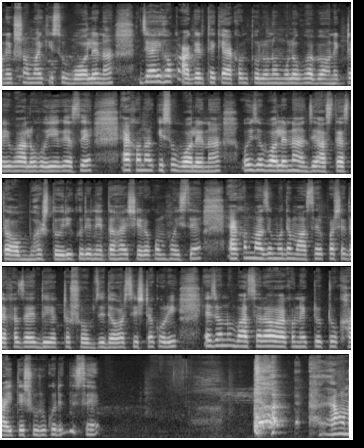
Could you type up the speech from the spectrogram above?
অনেক সময় কিছু বলে না। যাই হোক, আগের থেকে এখন তুলনামূলকভাবে অনেকটাই ভালো হয়ে গেছে। এখন আর কিছু বলে না। ওই যে বলে না যে আস্তে আস্তে অভ্যাস তৈরি করে নিতে হয়, সেরকম হয়েছে এখন মাঝে মধ্যে মাছের পাশে দেখা যায় দুই একটা সবজি দেওয়ার চেষ্টা করি। এজন্য বাচ্চারাও এখন একটু একটু খাইতে শুরু করে দিছে। এখন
